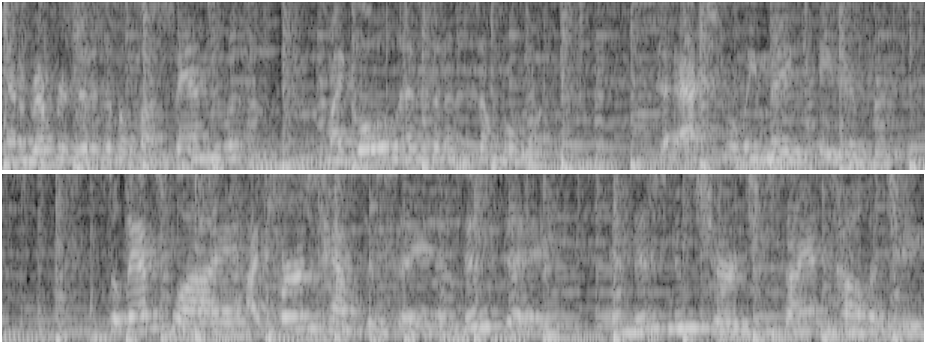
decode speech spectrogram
and a representative of Los Angeles, my goal has been a simple one to actually make a difference. So that's why I first have to say that this day this new church of Scientology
